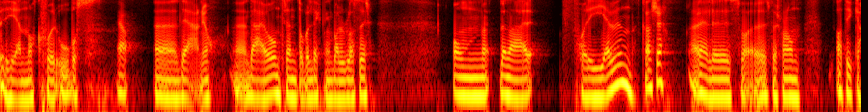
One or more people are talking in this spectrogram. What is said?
bred nok for Obos. Ja. Eh, Det er den jo. Eh, Det er jo omtrent dobbel dekning på alle plasser. Om den er for jevn, kanskje, er det heller spørsmålet om at de ikke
